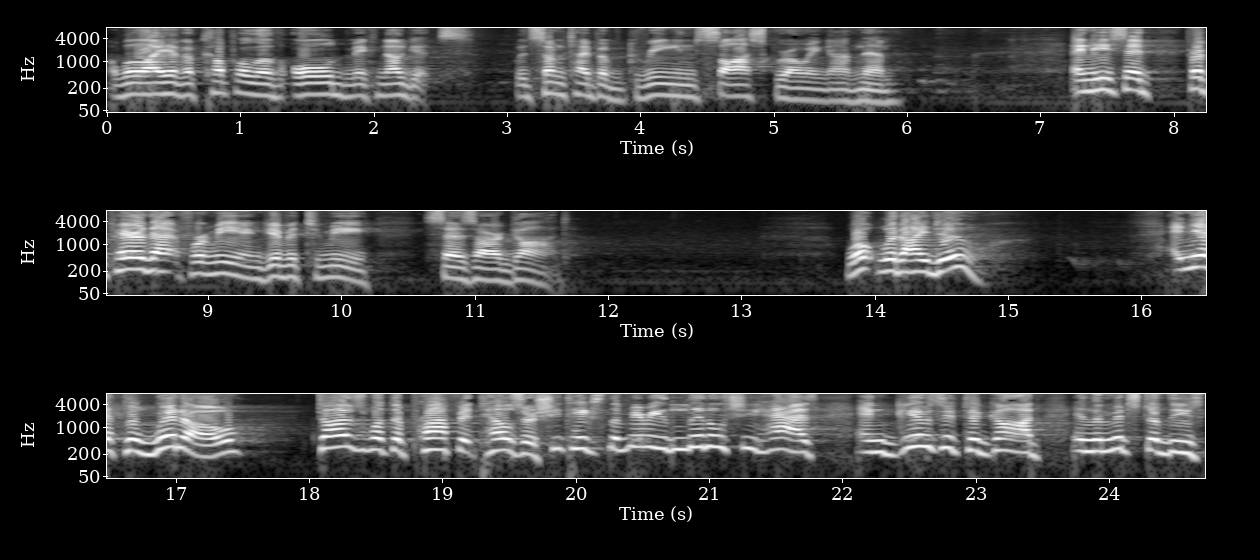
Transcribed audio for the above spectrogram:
Well, I have a couple of old McNuggets with some type of green sauce growing on them. And he said, Prepare that for me and give it to me, says our God. What would I do? And yet the widow does what the prophet tells her. She takes the very little she has and gives it to God in the midst of these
